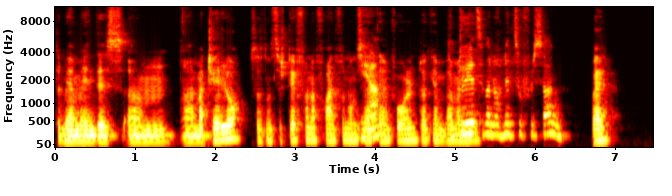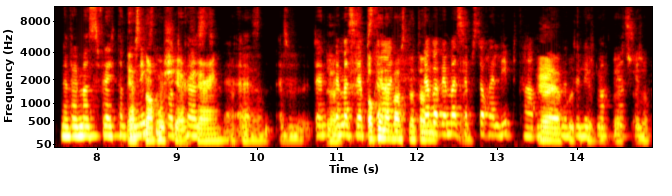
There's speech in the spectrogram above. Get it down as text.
dann werden wir in das ähm, äh, Marcello, das hat uns der Stefan, ein Freund von uns, Ja. heute empfohlen, da gehen wir hin, jetzt aber noch nicht so viel sagen. weil, Na, wenn wir es vielleicht dann beim nächsten Podcast, sharing. äh, Okay, ja. also Mhm. dann, Ja. wenn wir selbst, okay, passt na, dann, na, aber wenn wir es selbst auch erlebt haben, gut, natürlich okay, macht jetzt, Sinn. also,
